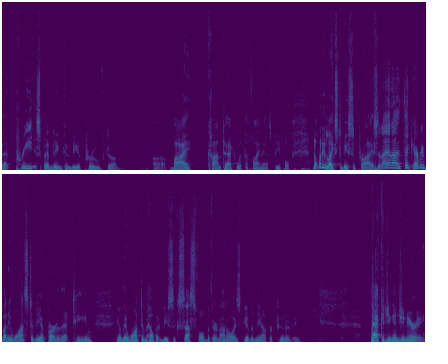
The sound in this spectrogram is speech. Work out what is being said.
that pre-spending can be approved um, uh, by contact with the finance people. Nobody likes to be surprised, and I, and I think everybody wants to be a part of that team. You know, they want to help it be successful, but they're not always given the opportunity. Packaging engineering,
